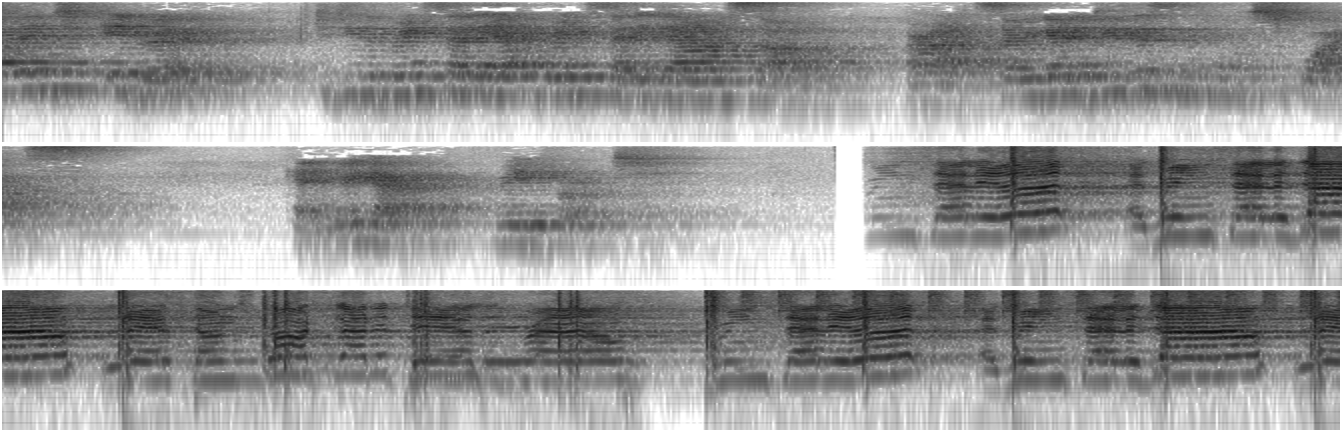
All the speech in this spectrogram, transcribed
challenge Edward to do the bring Sally up, bring Sally down song. Alright, so we're going to do this in the form of squats. Okay, here we go. Ready for it. Bring Sally up and bring Sally down. Last on the gotta tell the ground. Bring Sally up and bring Sally down. Last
